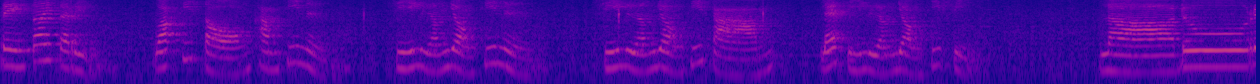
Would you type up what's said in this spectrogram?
เพลงต้อยตริ่งวรรคที่สองคำที่หนึ่งสีเหลืองหย่องที่หนึ่งสีเหลืองหย่องที่สามและสีเหลืองหย่องที่สี่ลาโดเร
